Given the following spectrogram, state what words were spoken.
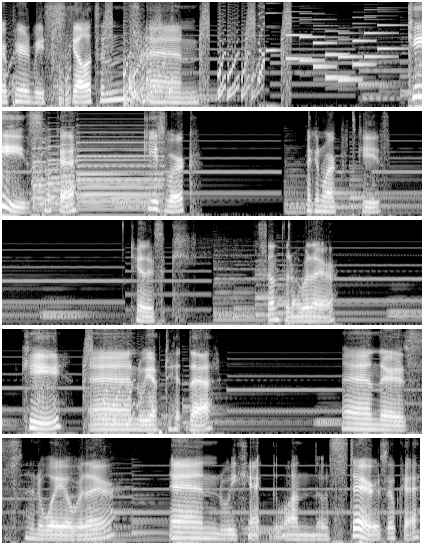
Appear to be skeletons and... Keys! Okay. Keys work. I can work with keys. Okay, there's key. Something over there. Key, and we have to hit that. And there's a way over there. And we can't go on those stairs, okay.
